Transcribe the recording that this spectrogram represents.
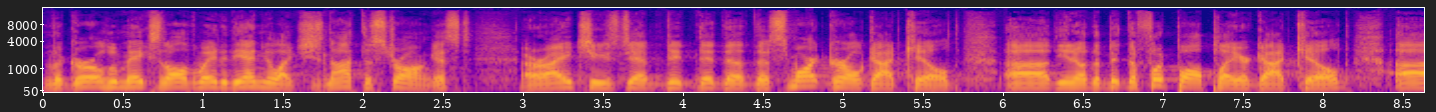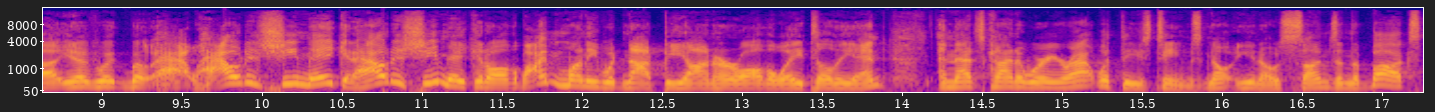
the girl who makes it all the way to the end, you're like, she's not the strongest. All right, she's the the, the smart girl got killed. Uh, you know, the the football player got killed. Uh, you know, but how, how did she make it? How does she make it all the way? My money would not be on her all the way till the end. And that's kind of where you're at with these teams. No, you know, Suns and the Bucks.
